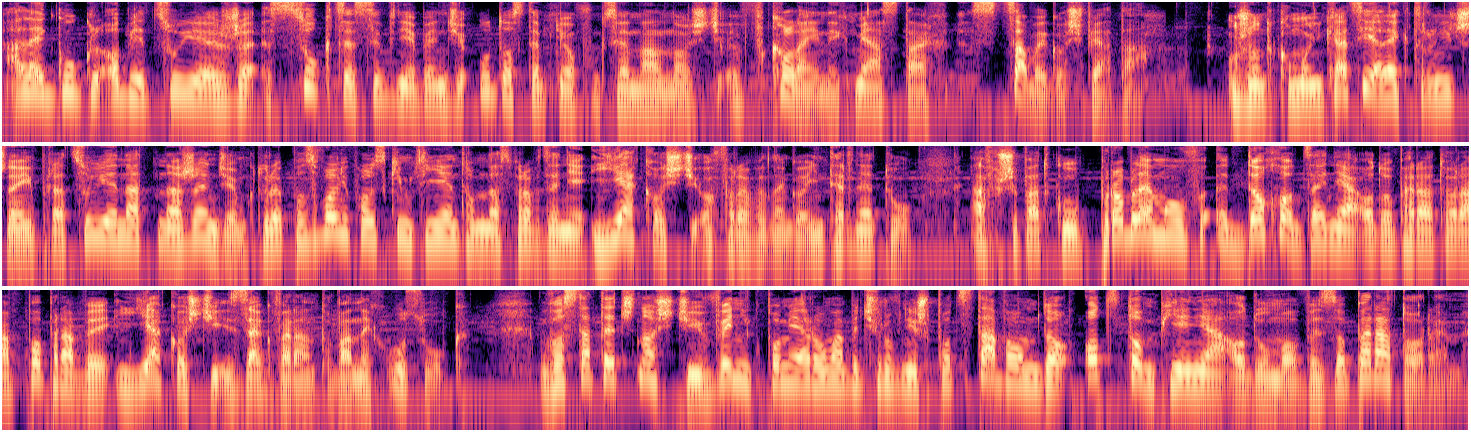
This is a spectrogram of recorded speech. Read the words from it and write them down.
ale Google obiecuje, że sukcesywnie będzie udostępniał funkcjonalność w kolejnych miastach z całego świata. Urząd Komunikacji Elektronicznej pracuje nad narzędziem, które pozwoli polskim klientom na sprawdzenie jakości oferowanego internetu, a w przypadku problemów dochodzenia od operatora poprawy jakości zagwarantowanych usług. W ostateczności wynik pomiaru ma być również podstawą do odstąpienia od umowy z operatorem.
